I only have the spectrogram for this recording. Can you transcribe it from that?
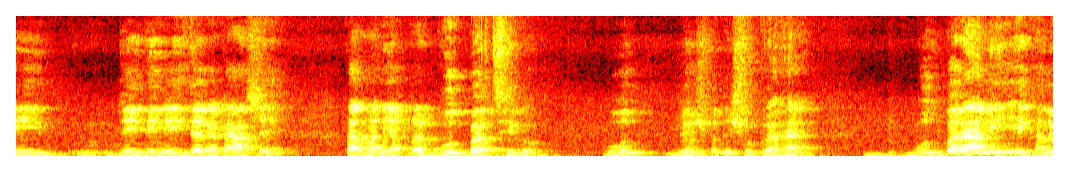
এই যেই দিন এই জায়গাটা আসে তার মানে আপনার বুধবার ছিল। বুধ, বৃহস্পতি, শুক্র হ্যাঁ। বুধবারে আমি এখানে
